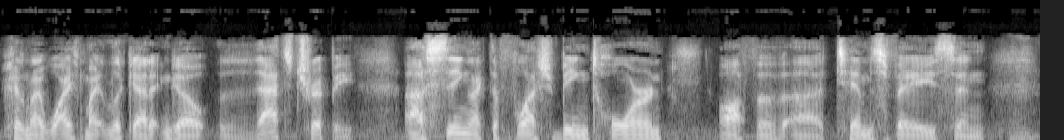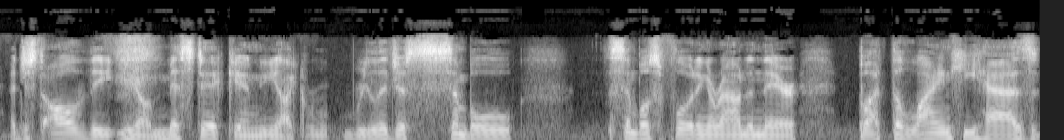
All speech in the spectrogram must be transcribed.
because my wife might look at it and go, "That's trippy." Uh, seeing like the flesh being torn off of uh, Tim's face and just all the you know mystic and you know like r- religious symbol symbols floating around in there. But the line he has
